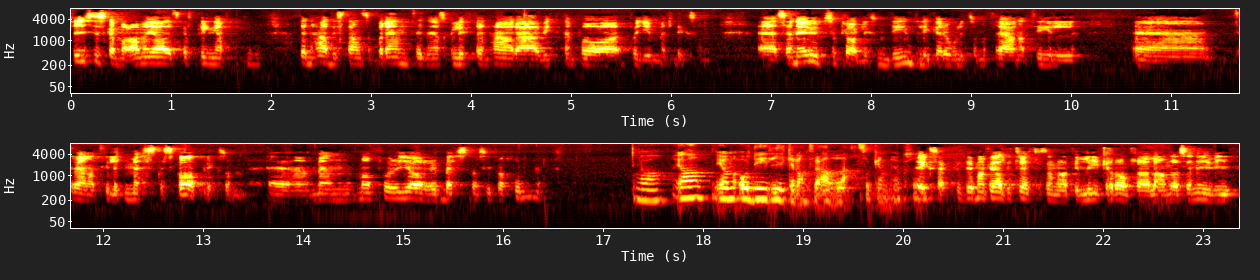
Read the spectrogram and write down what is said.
fysiska mål. Ja, men jag ska springa den här distansen på den tiden, jag ska lyfta den här äh, vikten på, på gymmet. Liksom. Eh, sen är det såklart, liksom, det är inte lika roligt som att träna till, eh, träna till ett mästerskap. Liksom. Eh, men man får göra det bästa av situationen. Ja, ja, ja, och det är likadant för alla. Så kan man också. Exakt, det, man kan alltid trösta sig med att det är likadant för alla andra. Sen är vi,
